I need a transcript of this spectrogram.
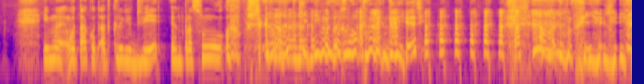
И мы вот так вот открыли дверь, и он просунул шоколадки, и мы захлопнули дверь. А потом съели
